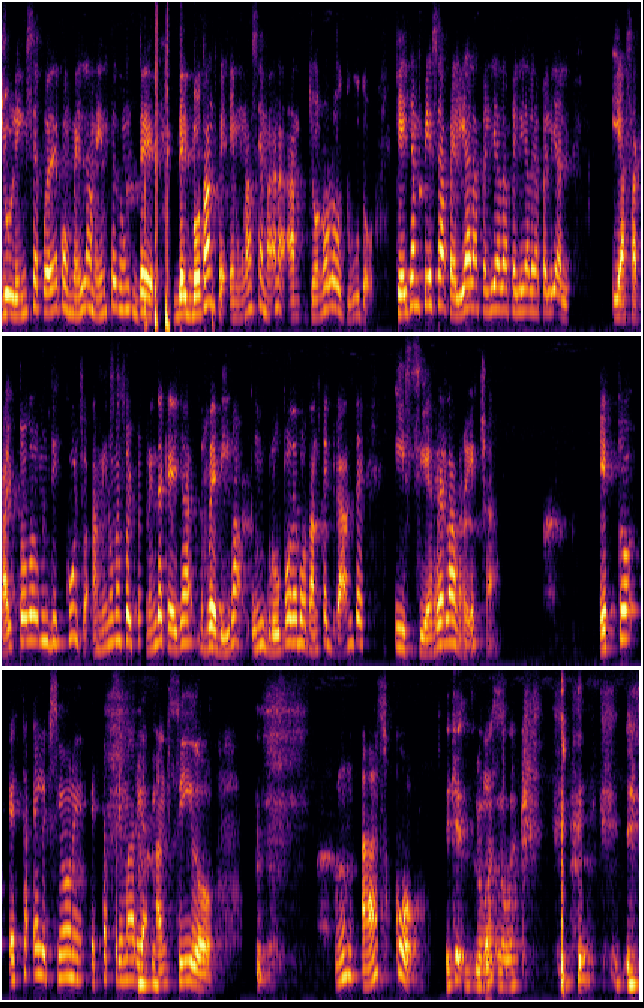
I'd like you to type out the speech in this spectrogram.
Julín se puede comer la mente de, del votante en una semana. Yo no lo dudo. Que ella empiece a pelear, a pelear, a pelear, a pelear y a sacar todo un discurso. A mí no me sorprende que ella reviva un grupo de votantes grandes y cierre la brecha. Esto, estas elecciones, estas primarias han sido un asco. Es que lo más, lo más-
